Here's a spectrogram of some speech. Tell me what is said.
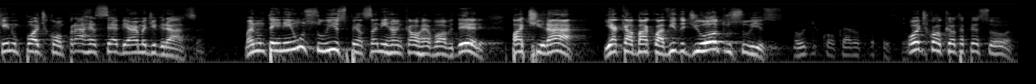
Quem não pode comprar recebe arma de graça. Mas não tem nenhum suíço pensando em arrancar o revólver dele para tirar e acabar com a vida de outro suíço. Ou de qualquer outra pessoa. Ou de qualquer outra pessoa.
